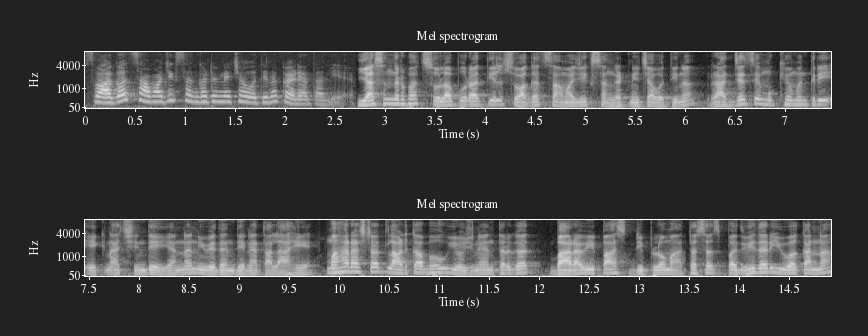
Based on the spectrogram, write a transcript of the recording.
स्वागत सामाजिक संघटनेच्या वतीनं करण्यात आली आहे. या संदर्भात सोलापुरातील स्वागत सामाजिक संघटनेच्या वतीनं राज्याचे मुख्यमंत्री एकनाथ शिंदे यांना निवेदन देण्यात आलं आहे. महाराष्ट्रात लाडका भाऊ योजनेअंतर्गत बारावी पास डिप्लोमा तसंच पदवीधर युवकांना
